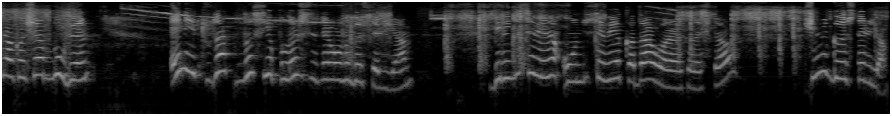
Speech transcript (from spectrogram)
Evet arkadaşlar bugün en iyi tuzak nasıl yapılır sizlere onu göstereceğim. Birinci seviyeden 10. seviyeye kadar var arkadaşlar. Şimdi göstereceğim.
